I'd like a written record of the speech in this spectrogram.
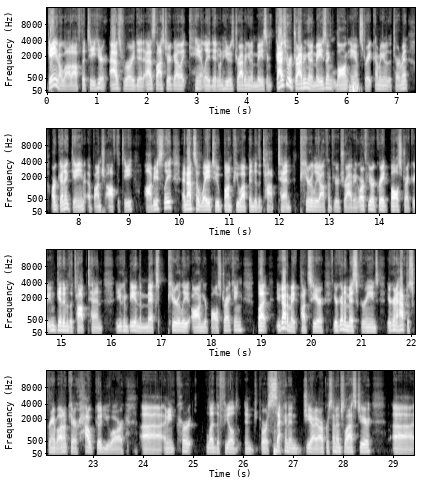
gain a lot off the tee here, as Rory did, as last year a guy like Cantlay did when he was driving an amazing. Guys who are driving an amazing long and straight coming into the tournament are going to gain a bunch off the tee obviously. And that's a way to bump you up into the top 10 purely off of your driving. Or if you're a great ball striker, you can get into the top 10. You can be in the mix purely on your ball striking, but you got to make putts here. You're going to miss greens. You're going to have to scramble. I don't care how good you are. Uh, I mean, Kurt led the field in or second in GIR percentage last year. Uh,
